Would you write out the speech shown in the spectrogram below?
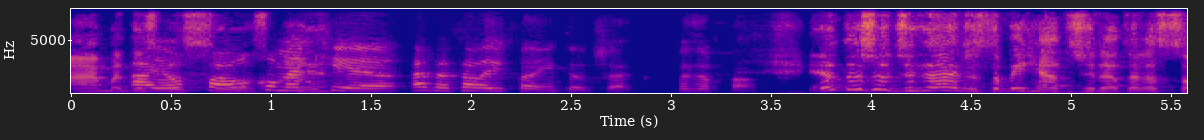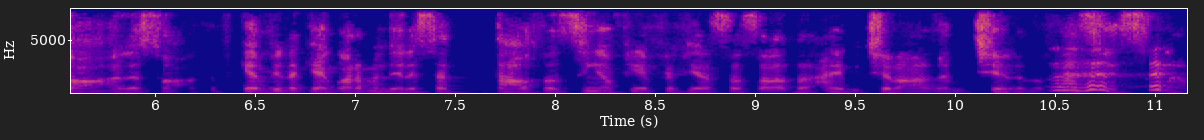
Ah, mas das ah, eu pessoas, falo como né? é que é. Ah, vai falar aí, fala então, Tiago. Depois eu falo. Eu deixo eu dizer, eu sou bem reto direto, olha só, olha só. Eu fiquei vindo aqui agora, maneira, essa tal, assim, eu fui essa sala. Ai, mentirosa, mentira, não faço isso, não.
